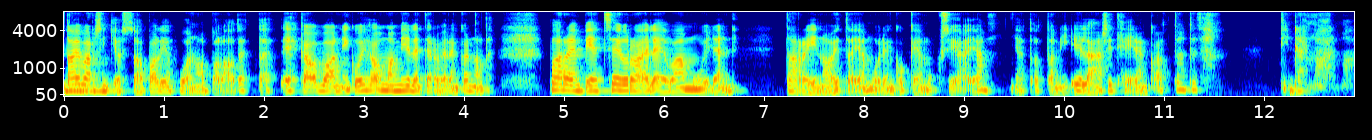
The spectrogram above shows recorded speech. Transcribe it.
Tai Mm. varsinkin, jos saa paljon huonoa palautetta. Et ehkä on vaan niinku ihan oman mielenterveyden kannalta parempi, että seurailee vaan muiden tarinoita ja muiden kokemuksia ja, ja tota, niin elää sitten heidän kauttaan tätä Tinder-maailmaa.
